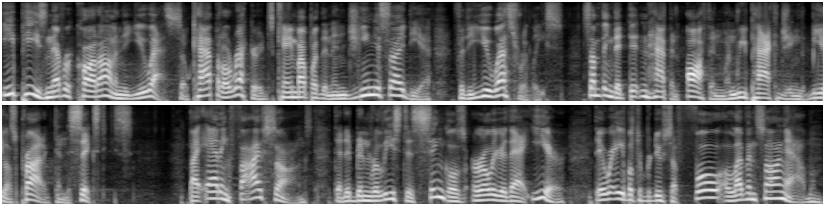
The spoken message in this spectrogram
EPs never caught on in the US, so Capitol Records came up with an ingenious idea for the US release, something that didn't happen often when repackaging the Beatles product in the 60s. By adding five songs that had been released as singles earlier that year, they were able to produce a full 11 song album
